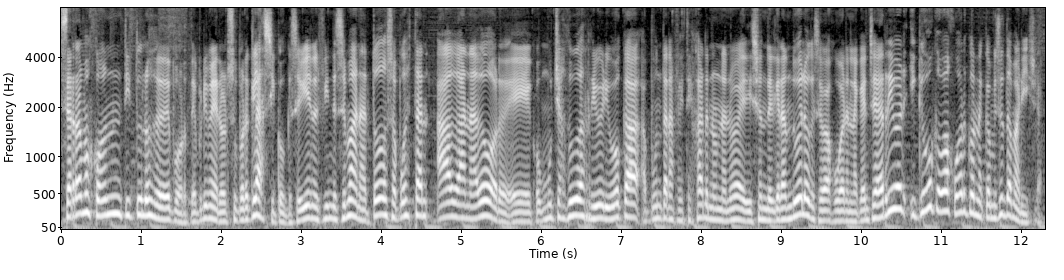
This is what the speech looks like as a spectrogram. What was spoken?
Cerramos con títulos de deporte. Primero, el Superclásico, que se viene el fin de semana. Todos apuestan a ganador. Eh, con muchas dudas, River y Boca apuntan a festejar en una nueva edición del Gran Duelo que se va a jugar en la cancha de River y que Boca va a jugar con la camiseta amarilla.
